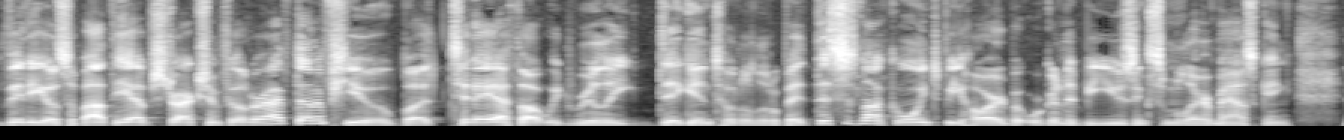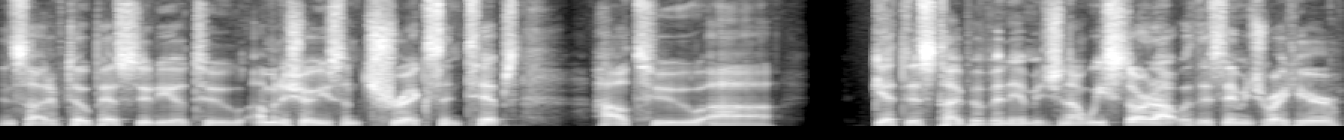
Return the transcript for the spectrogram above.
videos about the abstraction filter. I've done a few, but today I thought we'd really dig into it a little bit. This is not going to be hard, but we're going to be using some layer masking inside of Topaz Studio 2. I'm going to show you some tricks and tips how to uh, get this type of an image. Now, we start out with this image right here.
